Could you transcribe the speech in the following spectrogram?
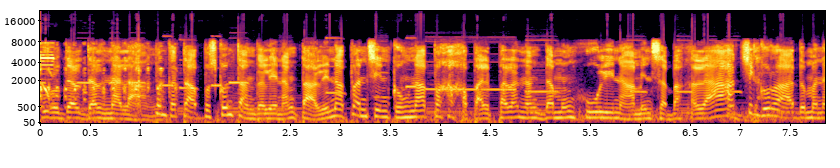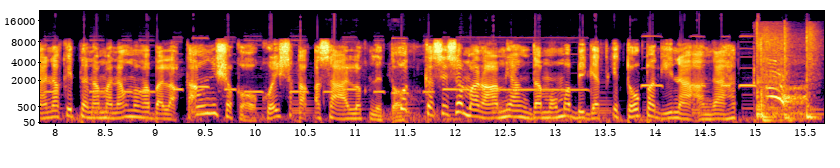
puro daldal na lang. Pagkatapos kong tanggalin ang tali, napansin kong napakakapal pala ng damong huli namin sa bakala. At sigurado mananakit na naman ang mga balakang ni Shokokoy sa kakasalok nito. Bukod kasi sa marami ang damo mabigat ito pag inaangat. Lumipat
